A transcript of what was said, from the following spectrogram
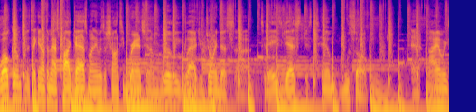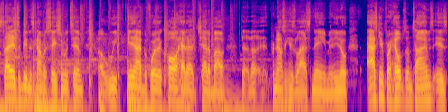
Welcome to the Taking Off the Mask podcast. My name is Ashanti Branch, and I'm really glad you joined us. Uh, today's guest is Tim Mousseau. And I am excited to be in this conversation with Tim. Uh, we, he and I, before the call, had a chat about the, the, pronouncing his last name. And, you know, asking for help sometimes is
